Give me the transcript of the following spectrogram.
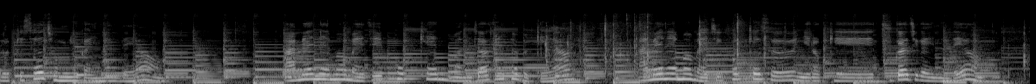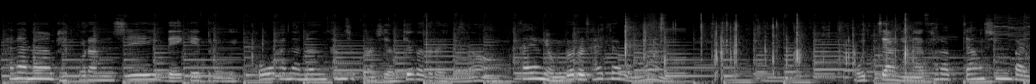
이렇게 세 종류가 있는데요. 아메네모 매직 포켓 먼저 살펴볼게요. 아메네모 매직 포켓은 이렇게 두 가지가 있는데요. 하나는 100g씩 4개 들어있고 하나는 30g씩 10개가 들어있네요. 사용 용도를 살펴보면 음, 옷장이나 서랍장, 신발,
